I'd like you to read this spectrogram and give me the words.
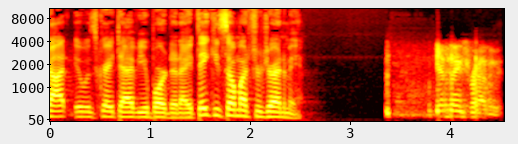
Scott, it was great to have you aboard tonight. Thank you so much for joining me. Yeah, thanks for having me.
